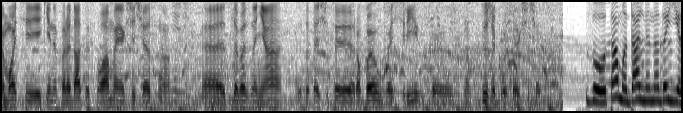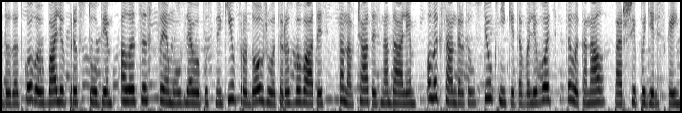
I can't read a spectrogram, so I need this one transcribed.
емоції, які не передати словами, якщо чесно. Е, Це визнання за те, що ти робив весь рік. Е, Ну, дуже круто, якщо чесно. Золота медаль не надає додаткових балів при вступі, але це стимул для випускників продовжувати розвиватись та навчатись надалі. Олександр Толстюк, Нікіта Волівоць, телеканал Перший Подільський.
